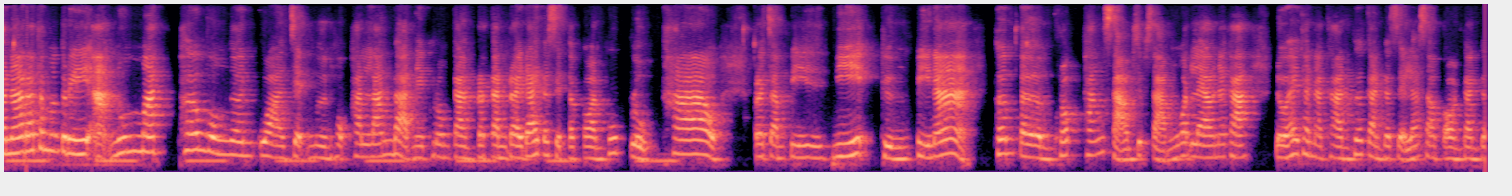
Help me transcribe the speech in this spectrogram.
คณะรัฐมนตรีอนุมัติ เพิ่มวงเงินกว่า 76,000 ล้านบาทในโครงการประกันรายได้เกษตรกรผู้ปลูกข้าว ประจำปีนี้ถึงปีหน้า พิ่มเติมครบทั้ง 33 งวดแล้วนะคะ โดยให้ธนาคารเพื่อการเกษตรและสหกรณ์การเก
